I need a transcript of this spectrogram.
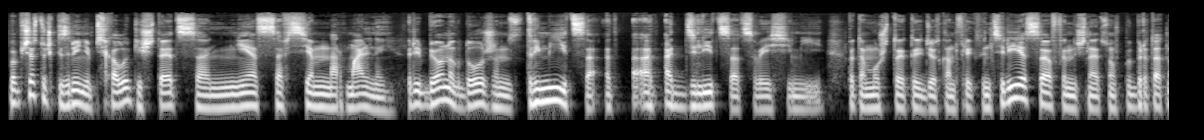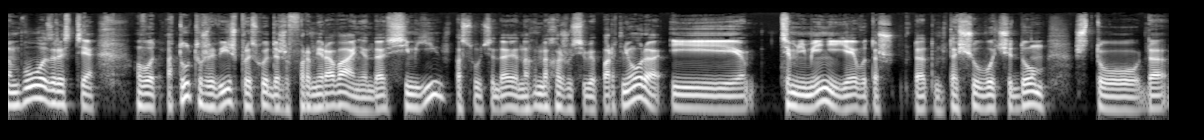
вообще с точки зрения психологии считается не совсем нормальной. Ребенок должен стремиться от, от, отделиться от своей семьи, потому что это идет конфликт интересов, и начинается он в пубертатном возрасте. Вот. А тут уже, видишь, происходит даже формирование да, семьи, по сути, да, я нахожу себе партнера, и тем не менее, я его тащу, да, там, тащу в отчий дом, что, да,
